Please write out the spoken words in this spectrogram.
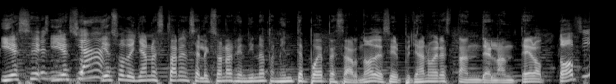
y ese Pero es y eso, ya. y eso de ya no estar en selección argentina también te puede pesar, ¿no? Decir, pues ya no eres tan delantero top Sí.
